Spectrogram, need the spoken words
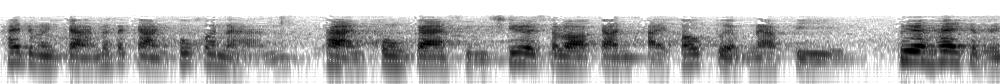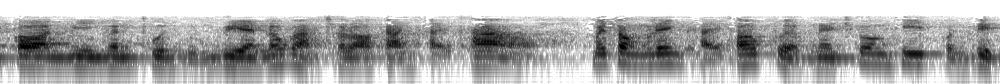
ให้ดำเนินการมาตรการคู่ขนาน ผ่านโครงการสินเชื่อชะลอการขายข้าวเปลือกนาปี เพื่อให้เกษตรกรมีเงินทุนหมุนเวียนระหว่างชะลอการขายข้าว ไม่ต้องเร่งขายข้าวเปลือกในช่วงที่ผลผลิต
